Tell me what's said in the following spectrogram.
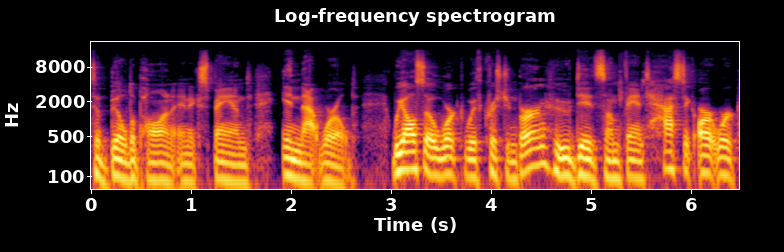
to build upon and expand in that world. We also worked with Christian Byrne, who did some fantastic artwork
